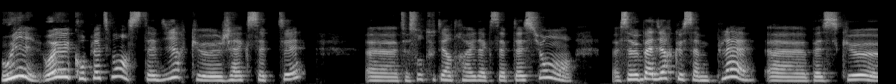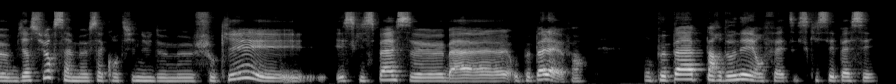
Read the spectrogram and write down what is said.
Oui, oui, complètement. C'est-à-dire que j'ai accepté de toute façon, tout est un travail d'acceptation. Euh, ça ne veut pas dire que ça me plaît, euh, parce que bien sûr, ça continue de me choquer et, ce qui se passe, bah, on peut pas, enfin, on peut pas pardonner en fait ce qui s'est passé.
